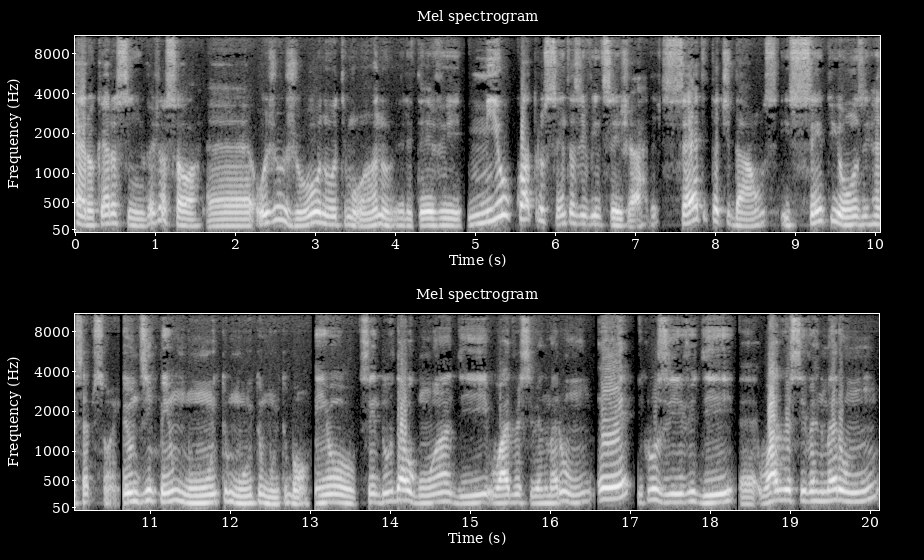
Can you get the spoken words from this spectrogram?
Quero, quero sim. Veja só, é, o Juju no último ano ele teve 1.426 jardas, 7 touchdowns e 111 recepções. Foi um desempenho muito, muito, muito bom. Tenho, sem dúvida alguma, de wide receiver número 1 e, inclusive, de é, wide receiver número 1,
